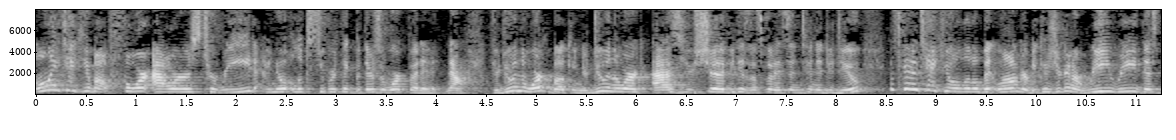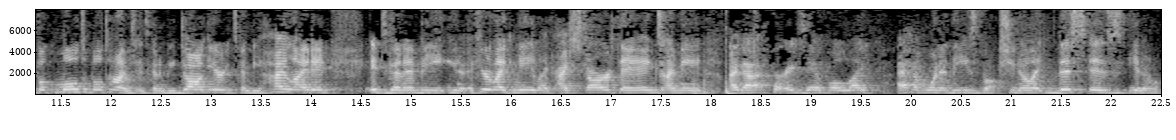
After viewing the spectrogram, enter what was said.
only take you about four hours to read. I know it looks super thick, but there's a workbook in it. Now, if you're doing the workbook and you're doing the work as you should, because that's what it's intended to do, it's going to take you a little bit longer because you're going to reread this book multiple times. It's going to be dog-eared. It's going to be highlighted. It's going to be, you know, if you're like me, like I star things. I mean, I got, for example, like I have one of these books, you know, like this is, you know,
